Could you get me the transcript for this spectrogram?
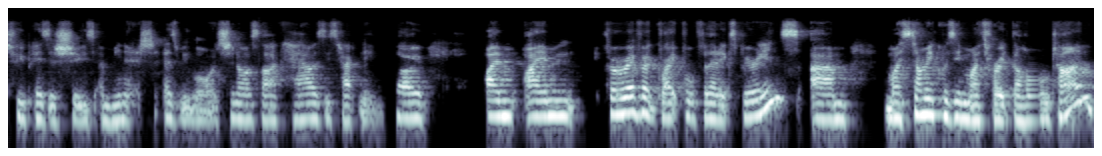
two pairs of shoes a minute as we launched. And I was like, how is this happening? So I'm I'm forever grateful for that experience. Um, my stomach was in my throat the whole time.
